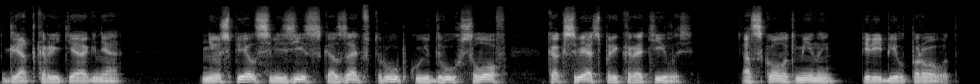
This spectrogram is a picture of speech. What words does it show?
для открытия огня. Не успел связист сказать в трубку и двух слов – как связь прекратилась. Осколок мины перебил провод.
